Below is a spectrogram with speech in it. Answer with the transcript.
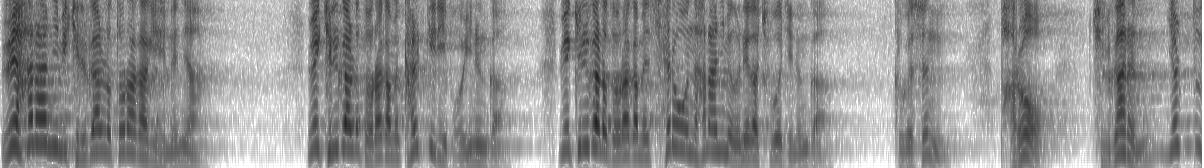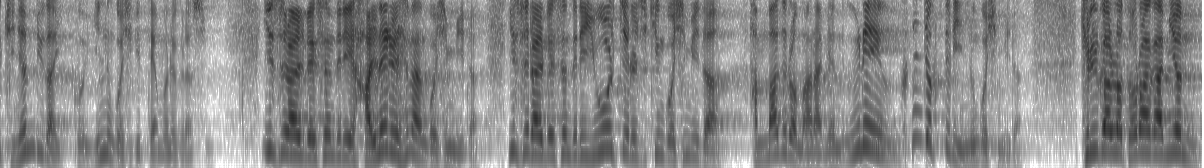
왜 하나님이 길갈로 돌아가게 했느냐? 왜 길갈로 돌아가면 갈 길이 보이는가? 왜 길갈로 돌아가면 새로운 하나님의 은혜가 주어지는가? 그것은 바로 길갈은 열두 기념비가 있고 있는 곳이기 때문에 그렇습니다. 이스라엘 백성들이 할례를 행한 곳입니다. 이스라엘 백성들이 유월절을 지킨 곳입니다. 한마디로 말하면 은혜의 흔적들이 있는 곳입니다. 길갈로 돌아가면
